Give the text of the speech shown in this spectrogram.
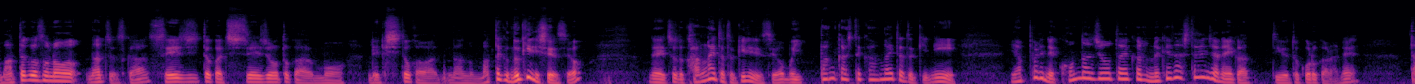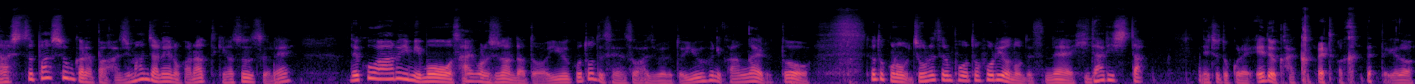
全くその何て言うんですか？政治とか地政上とかもう歴史とかはあの全く抜きにしてですよ。でちょっと考えた時にですよ。もう一般化して考えた時にやっぱりねこんな状態から抜け出したいんじゃねえかっていうところからね脱出パッションからやっぱ始まるんじゃねえのかなって気がするんですよね。でこうある意味もう最後の手段だということで戦争を始めるというふうに考えるとちょっとこの「情熱のポートフォリオ」のですね左下ね、ちょっとこれ絵で描かないと分かんないんだけど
